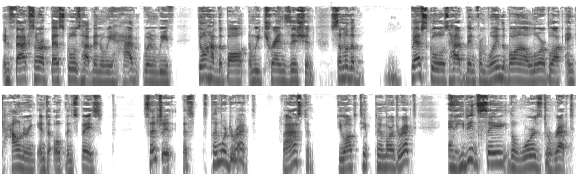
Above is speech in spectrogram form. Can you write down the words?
In fact, some of our best goals have been when we have when we don't have the ball and we transition. Some of the best goals have been from winning the ball on a lower block and countering into open space. Essentially, let's, let's play more direct. I asked him, "Do you want to play more direct?" And he didn't say the words direct,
